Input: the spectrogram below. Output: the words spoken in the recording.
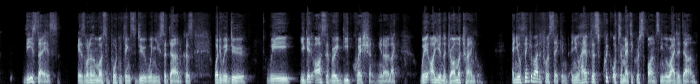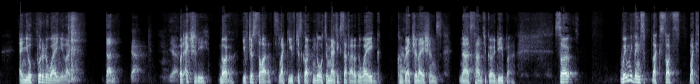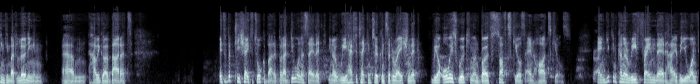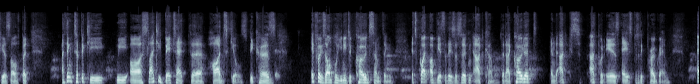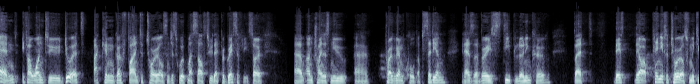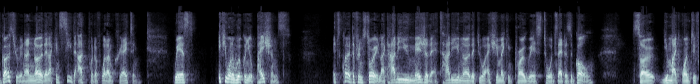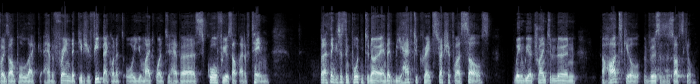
these days is one of the most important things to do when you sit down. Because what do we do? We you get asked a very deep question. You know, like where are you in the drama triangle? And you'll think about it for a second, and you'll have this quick automatic response, and you'll write it down, and you'll put it away, and you're like, done yeah. But actually, no, you've just started. Like you've just gotten the automatic stuff out of the way. Congratulations. Yeah. Now it's time to go deeper. So when we then like start like thinking about learning and um, how we go about it, it's a bit cliche to talk about it, but I do want to say that you know we have to take into consideration that we are always working on both soft skills and hard skills, right. and you can kind of reframe that however you want for yourself. But I think typically we are slightly better at the hard skills because if, for example, you need to code something, it's quite obvious that there's a certain outcome that I code it and the out- output is a specific program. And if I want to do it, I can go find tutorials and just work myself through that progressively. So um, I'm trying this new uh, program called Obsidian. It has a very steep learning curve, but there's, there are plenty of tutorials for me to go through. And I know that I can see the output of what I'm creating. Whereas if you want to work on your patience, it's quite a different story. Like, how do you measure that? How do you know that you are actually making progress towards that as a goal? So you might want to, for example, like have a friend that gives you feedback on it, or you might want to have a score for yourself out of 10. But I think it's just important to know and that we have to create structure for ourselves when we are trying to learn a hard skill versus a soft skill.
